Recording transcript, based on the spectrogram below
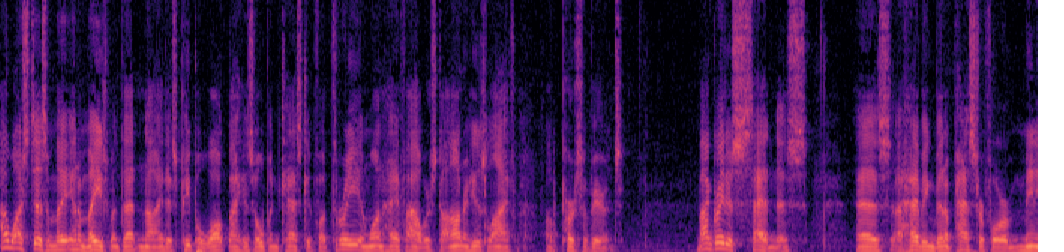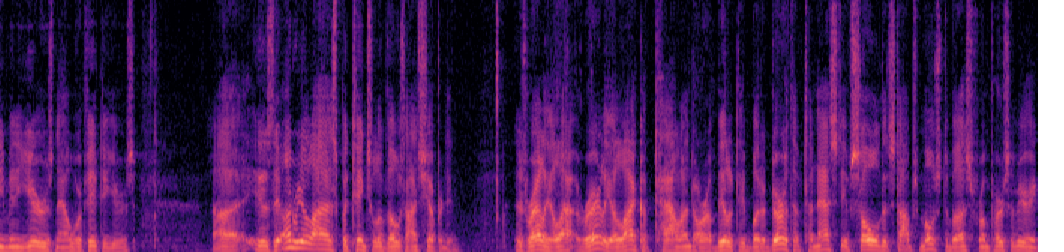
I watched as in amazement that night as people walked by his open casket for three and one half hours to honor his life of perseverance. My greatest sadness, as uh, having been a pastor for many, many years now, over 50 years, uh, is the unrealized potential of those I shepherded. There's rarely a, la- rarely a lack of talent or ability, but a dearth of tenacity of soul that stops most of us from persevering.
